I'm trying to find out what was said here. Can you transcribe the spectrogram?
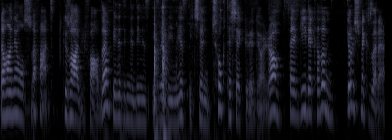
Daha ne olsun efendim. Güzel bir faldı. Beni dinlediğiniz, izlediğiniz için çok teşekkür ediyorum. Sevgiyle kalın. Görüşmek üzere.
